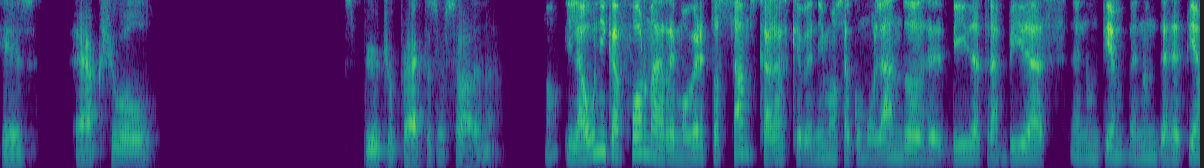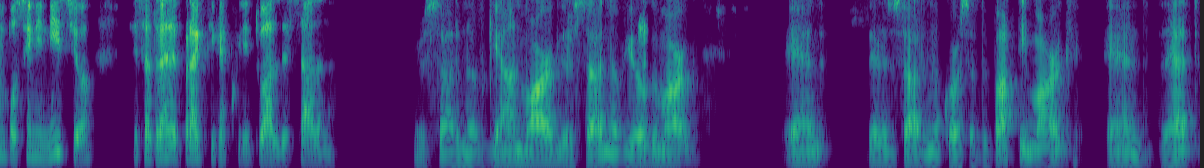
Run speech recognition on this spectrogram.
is actual spiritual practice or sadhana. ¿no? Y la única forma de remover estos samskaras que venimos acumulando desde vida tras vida en un tiempo, en un, desde tiempo sin inicio es a través de práctica espiritual, de sadhana. There's sadhana of Gyan Marg, there's sadhana of Yoga Marg, and there's sadhana, of course, of the Bhakti Marg, and that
